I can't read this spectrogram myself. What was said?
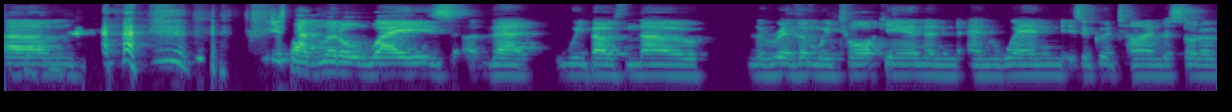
Um, we just have little ways that we both know the rhythm we talk in and, and when is a good time to sort of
